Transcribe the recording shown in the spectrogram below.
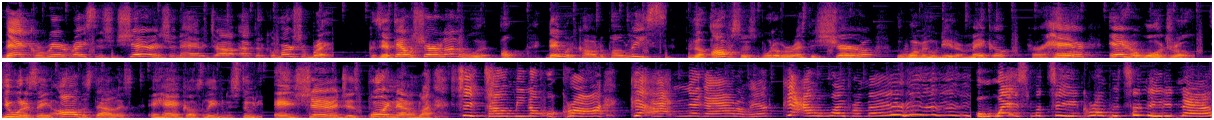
That career racist Sharon shouldn't have had a job after the commercial break. Because if that was Sheryl Underwood, oh, they would have called the police. The officers would have arrested Sheryl, the woman who did her makeup, her hair, and her wardrobe. You would have seen all the stylists in handcuffs leaving the studio. And Sharon just pointing at him like, she told me not to cry. Get that nigga out of here. Get away from me. Where's my tea and crumpets? I need it now.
